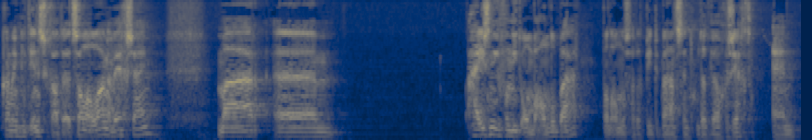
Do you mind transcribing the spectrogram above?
Kan ik niet inschatten. Het zal een lange weg zijn. Maar ehm hij is in ieder geval niet onbehandelbaar. Want anders had het Pieter Baan Centrum dat wel gezegd. En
